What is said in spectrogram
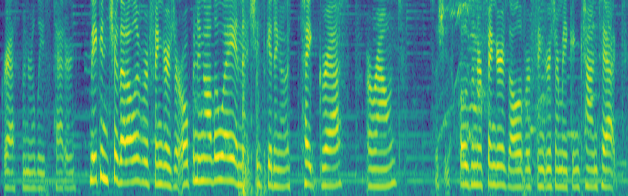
grasp and release pattern. Making sure that all of her fingers are opening all the way and that she's getting a tight grasp around. So she's closing her fingers, all of her fingers are making contact.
